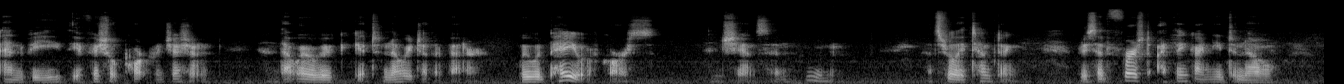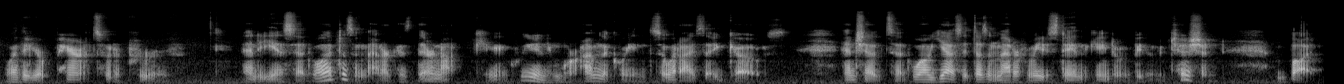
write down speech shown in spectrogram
and be the official court magician, that way we could get to know each other better. We would pay you, of course. And Shan said, Hmm, that's really tempting. But he said, First, I think I need to know whether your parents would approve. And Ia said, Well, it doesn't matter because they're not king and queen anymore. I'm the queen, so what I say goes. And Shed said, Well, yes, it doesn't matter for me to stay in the kingdom and be the magician, but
